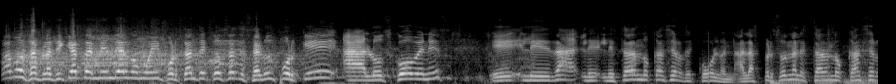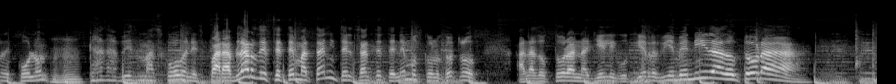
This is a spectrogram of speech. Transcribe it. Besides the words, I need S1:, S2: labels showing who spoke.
S1: Vamos a platicar también de algo muy importante, cosas de salud. ¿Por qué a los jóvenes eh, le, da, le, le está dando cáncer de colon? A las personas le está dando cáncer de colon cada vez más jóvenes. Para hablar de este tema tan interesante tenemos con nosotros a la doctora Nayeli Gutiérrez. Bienvenida, doctora.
